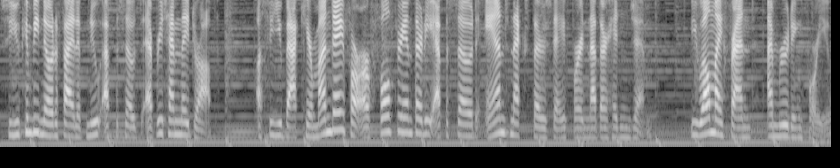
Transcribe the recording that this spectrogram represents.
so you can be notified of new episodes every time they drop. I'll see you back here Monday for our full 3 in 30 episode and next Thursday for another hidden gem. Be well, my friend. I'm rooting for you.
